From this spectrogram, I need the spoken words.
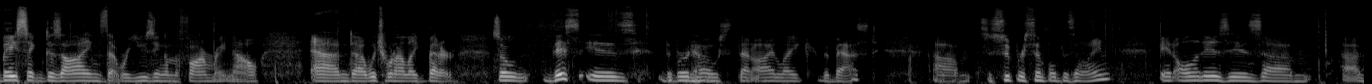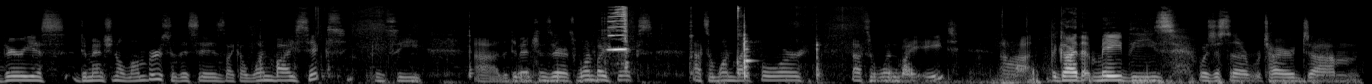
basic designs that we're using on the farm right now and uh, which one I like better. So this is the birdhouse that I like the best. Um, it's a super simple design. It all it is is um, uh, various dimensional lumber. So this is like a one by six. You can see uh, the dimensions there. It's one by six. That's a one by four. That's a one by eight. Uh, the guy that made these was just a retired um,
